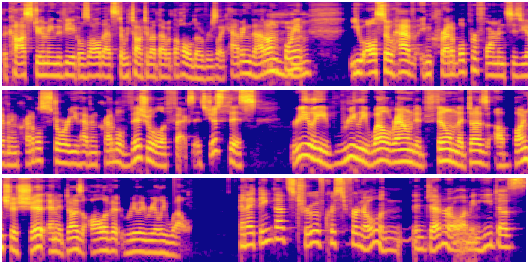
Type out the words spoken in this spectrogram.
the costuming the vehicles all that stuff. We talked about that with the holdovers. Like having that on mm-hmm. point you also have incredible performances. You have an incredible story. You have incredible visual effects. It's just this really really well-rounded film that does a bunch of shit and it does all of it really really well. And i think that's true of christopher nolan in general. I mean he does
